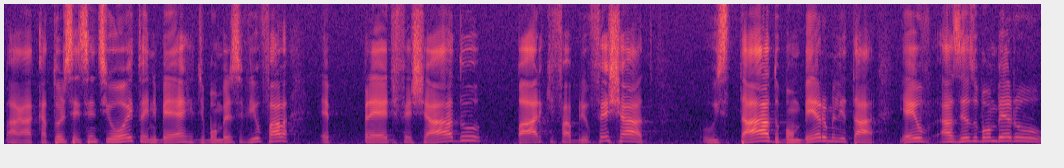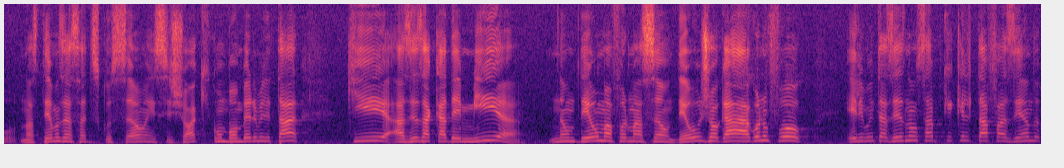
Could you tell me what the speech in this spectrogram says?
a 14608, a NBR de Bombeiro Civil fala é prédio fechado, parque fabril fechado. O Estado, bombeiro militar. E aí, às vezes, o bombeiro. Nós temos essa discussão, esse choque com o bombeiro militar, que às vezes a academia não deu uma formação, deu jogar água no fogo. Ele muitas vezes não sabe o que, que ele está fazendo,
